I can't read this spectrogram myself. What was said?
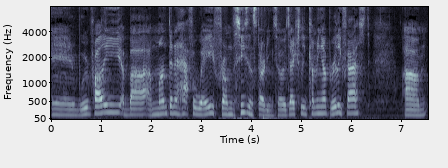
and we're probably about a month and a half away from the season starting. So it's actually coming up really fast. Um,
